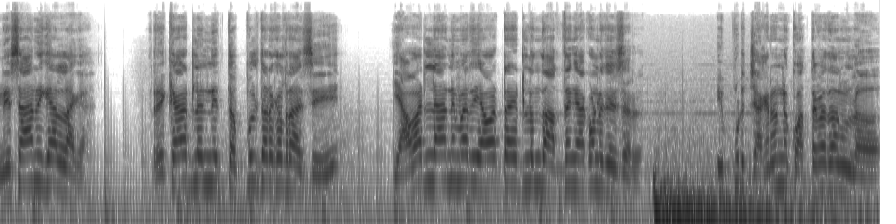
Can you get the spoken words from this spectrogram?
నిశానిగాల్లాగా రికార్డులన్నీ తప్పులు తడకలు రాసి ఎవరి ల్యాండ్ మీద ఎవరి టైటిల్ ఉందో అర్థం కాకుండా చేశారు. ఇప్పుడు జగనన్న కొత్త విధానంలో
